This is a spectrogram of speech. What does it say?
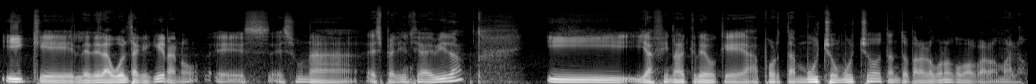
y que le dé la vuelta que quiera, ¿no? Es, una experiencia de vida y, al final creo que aporta mucho, mucho, tanto para lo bueno como para lo malo.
